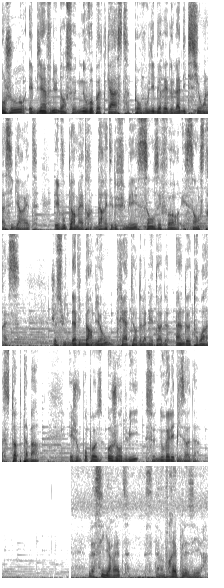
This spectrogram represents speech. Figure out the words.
Bonjour et bienvenue dans ce nouveau podcast pour vous libérer de l'addiction à la cigarette et vous permettre d'arrêter de fumer sans effort et sans stress. Je suis David Barbion, créateur de la méthode 1, 2, 3 Stop Tabac et je vous propose aujourd'hui ce nouvel épisode. La cigarette, c'est un vrai plaisir.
